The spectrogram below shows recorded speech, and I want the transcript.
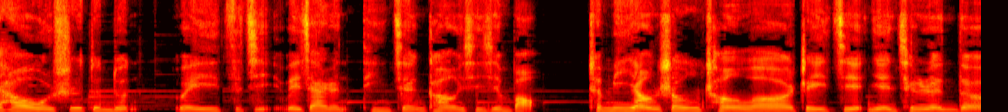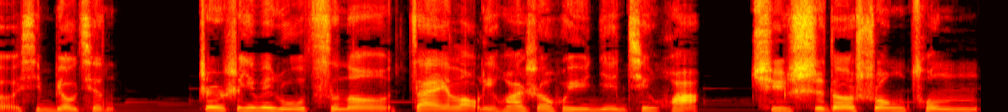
家好，我是墩墩，为自己为家人听健康新鲜报。沉迷养生成了这一届年轻人的新标签。正是因为如此呢，在老龄化社会与年轻化趋势的双重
